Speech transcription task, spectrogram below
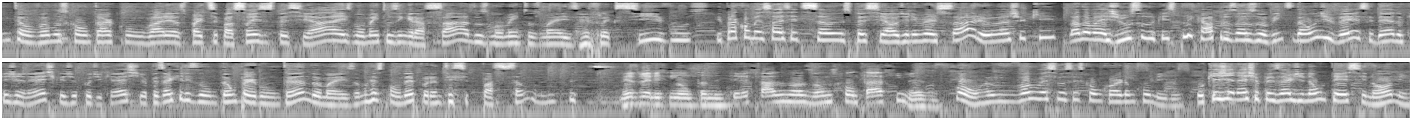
Então, vamos contar com várias participações especiais, momentos engraçados, momentos mais reflexivos. E para começar essa edição especial de aniversário, eu acho que nada mais justo do que explicar para os nossos ouvintes da onde veio essa ideia do que genética de podcast. Apesar que eles não estão perguntando, mas vamos responder por antecipação, né? Mesmo eles não estando interessados, nós vamos contar assim mesmo. Bom, eu- vamos ver se vocês concordam comigo. O QGNet, apesar de não ter esse nome,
